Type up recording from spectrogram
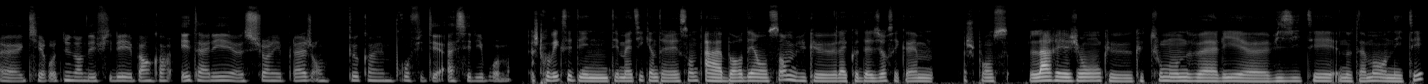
euh, qui est retenu dans des filets et pas encore étalé euh, sur les plages, on peut quand même profiter assez librement. Je trouvais que c'était une thématique intéressante à aborder ensemble, vu que la Côte d'Azur, c'est quand même je pense, la région que, tout le monde veut aller euh, visiter, notamment en été.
